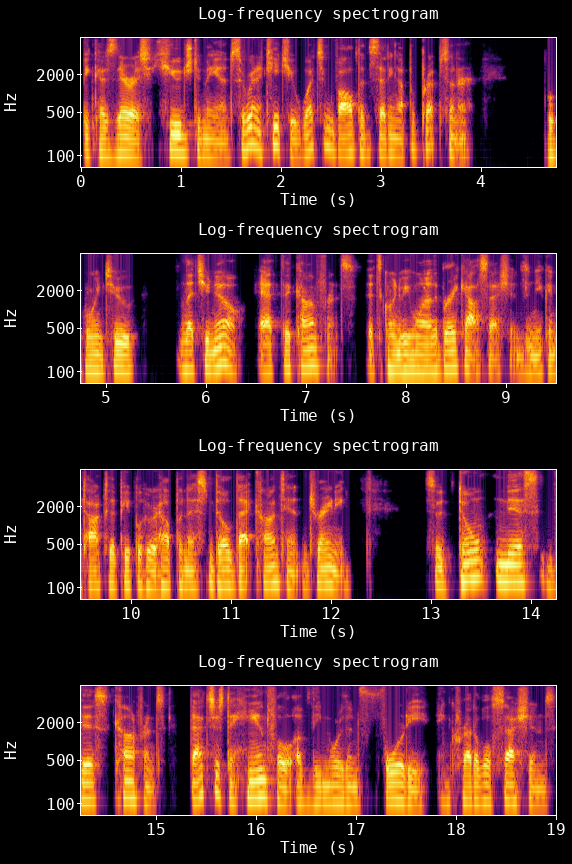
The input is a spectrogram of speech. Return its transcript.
because there is huge demand. So we're going to teach you what's involved in setting up a prep center. We're going to let you know at the conference. It's going to be one of the breakout sessions, and you can talk to the people who are helping us build that content and training. So don't miss this conference. That's just a handful of the more than 40 incredible sessions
